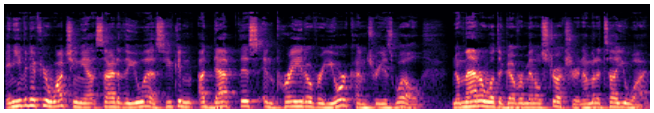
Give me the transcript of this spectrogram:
And even if you're watching me outside of the U.S., you can adapt this and pray it over your country as well no matter what the governmental structure. And I'm going to tell you why.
